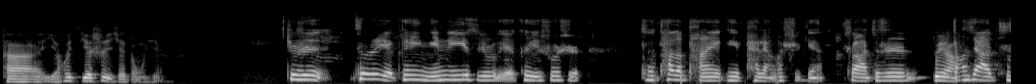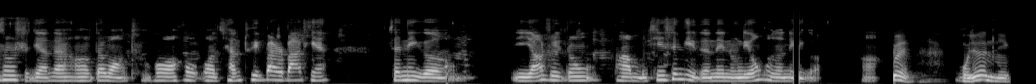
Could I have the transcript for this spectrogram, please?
它也会揭示一些东西。就是就是也可以，您的意思就是也可以说是，它它的盘也可以排两个时间，是吧？就是对呀当下出生时间，然后再往推往后往前推八十八天，在那个羊水中啊，母亲身体的那种灵魂的那个啊，对，我觉得你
